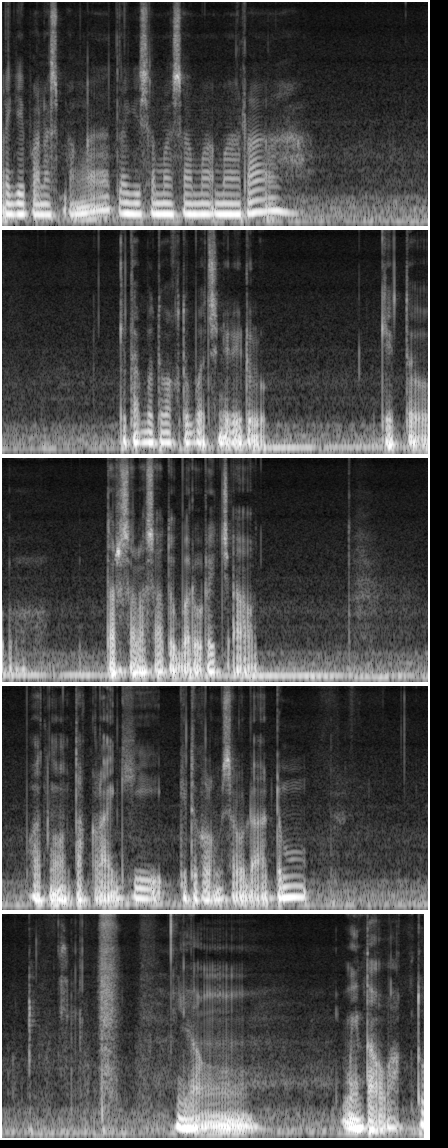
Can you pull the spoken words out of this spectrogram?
Lagi panas banget lagi sama-sama marah. Kita butuh waktu buat sendiri dulu. Gitu. Tersalah satu baru reach out buat ngontak lagi gitu kalau misalnya udah adem. Yang minta waktu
